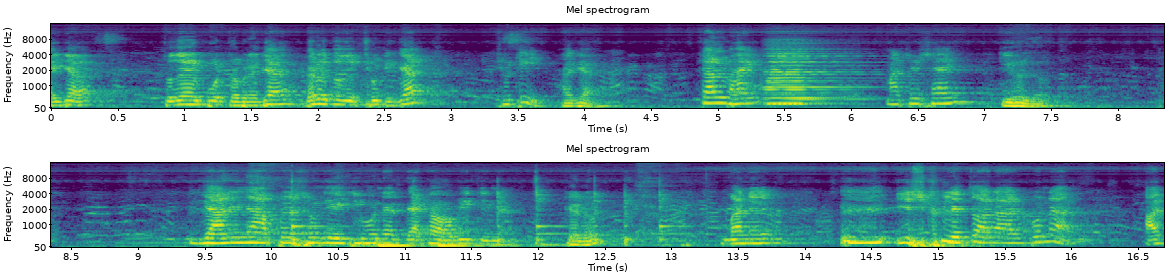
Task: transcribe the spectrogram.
এই যা তোদের পড়তে হবে না যা বেরো তোদের ছুটি যা। ছুটি? হ্যাঁ যা। চল ভাই সাহেব কি হলো? জানি না আপনার সঙ্গে এই জীবনের দেখা হবে কিনা কেন? মানে স্কুলে তো আর আসব না। আজ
